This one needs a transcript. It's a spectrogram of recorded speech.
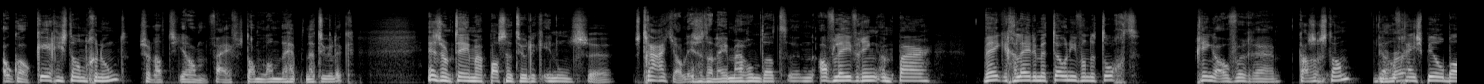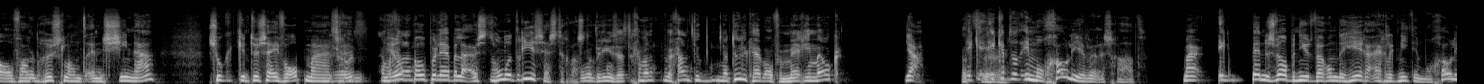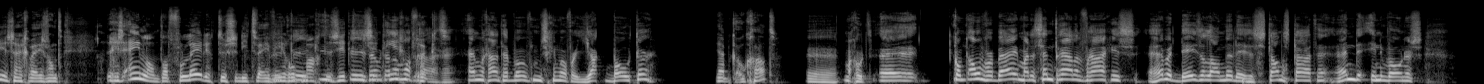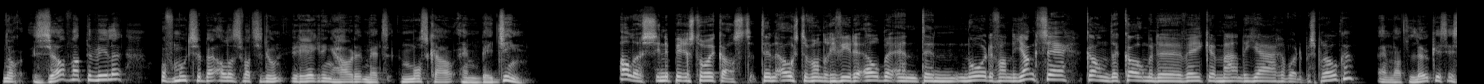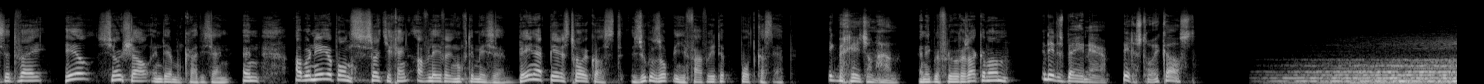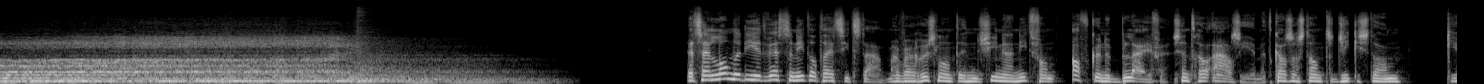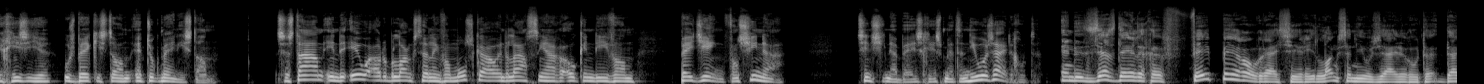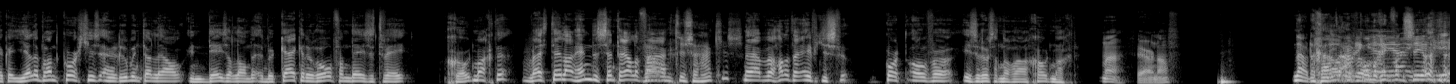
Ook al Kyrgyzstan genoemd, zodat je dan vijf stamlanden hebt natuurlijk. En zo'n thema past natuurlijk in ons eh, straatje. Al is het alleen maar omdat een aflevering een paar weken geleden met Tony van de Tocht ging over eh Kazachstan. Wel Ja, geen speelbal van Rusland en China. Zoek ik intussen even op, maar eh, heel populair beluisterd. 163 was dat. 163. We gaan- We gaan het natuurlijk, natuurlijk hebben over merriemelk. Ja, Dat, ik, eh, ik heb dat in Mongolië wel eens gehad. Maar ik ben dus wel benieuwd waarom de heren eigenlijk niet in Mongolië zijn geweest. Want er is één land dat volledig tussen die twee je- wereldmachten zit, zit ingedrukt. En we gaan het hebben over, misschien wel over jakboter. Die heb ik ook gehad. Eh, maar goed, eh, het komt allemaal voorbij. Maar de centrale vraag is: hebben deze landen, deze standstaten en de inwoners nog zelf wat te willen? Of moeten ze bij alles wat ze doen rekening houden met Moskou en Beijing? Alles in de perestrooikast ten oosten van de rivier de Elbe en ten noorden van de Yangtze kan de komende weken, maanden, jaren worden besproken. En wat leuk is, is dat wij heel sociaal en democratisch zijn. En abonneer je op ons, zodat je geen aflevering hoeft te missen. BNR Perestrooikast. Zoek ons op in je favoriete podcast-app. Ik ben Geert-Jan Haan En ik ben Floris Akkerman. En dit is BNR Perestrooikast. Het zijn landen die het Westen niet altijd ziet staan, maar waar Rusland en China niet van af kunnen blijven. Centraal-Azië met Kazachstan, Tajikistan, Kirgizië, Oezbekistan en Turkmenistan. Ze staan in de eeuwenoude belangstelling van Moskou en de laatste jaren ook in die van Beijing, van China. Sinds China bezig is met een nieuwe zijderoute. In de zesdelige VPRO-reisserie langs de nieuwe zijderoute duiken Jellebrand Korstjes en Ruben Terlouw in deze landen en bekijken de rol van deze twee grootmachten. Wij stellen aan hen de centrale vraag. Waarom tussen haakjes? Nou ja, we hadden het er eventjes kort over. Is Rusland nog wel een grootmacht? Nou, fair enough. Nou, dan gaat de aankondiging van de serie.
